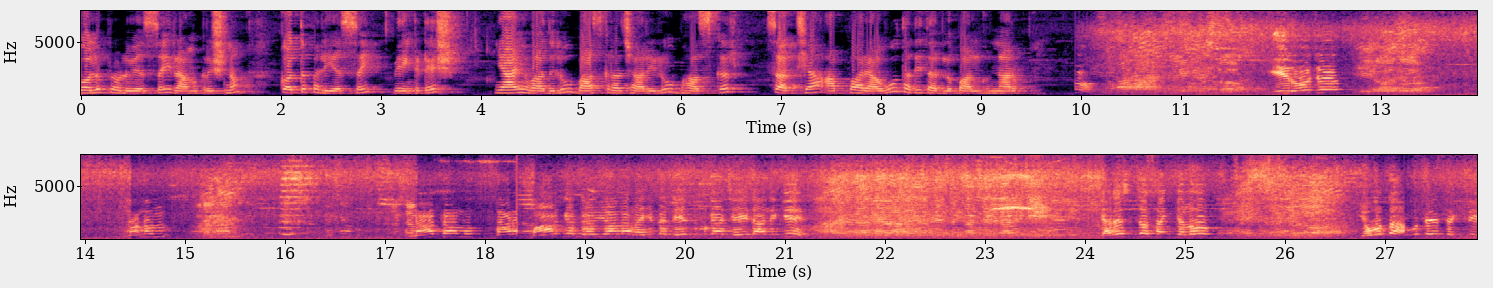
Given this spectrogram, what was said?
Gollaprolu SI Ramakrishna Kothapalli SI Venkatesh న్యాయవాదులు భాస్కరాచార్యులు భాస్కర్ సత్య అప్పారావు తదితరులు పాల్గొన్నారు. ఈరోజు మనం నాసాము మార్గ ద్రవ్యాల రహిత దేశముగా చేయడానికి గరిష్ట సంఖ్యలో యువత యువతే శక్తి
